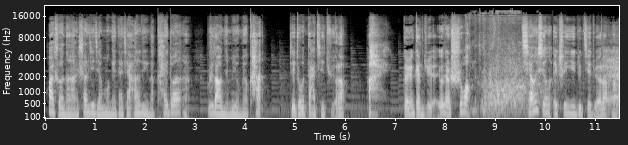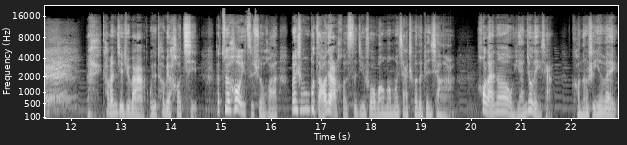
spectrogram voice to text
话说呢，上期节目给大家安利了开端啊，不知道你们有没有看？这周大结局了，哎，个人感觉有点失望，强行 H 一就解决了啊！哎，看完结局吧，我就特别好奇，他最后一次循环为什么不早点和司机说王萌萌下车的真相啊？后来呢，我研究了一下，可能是因为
